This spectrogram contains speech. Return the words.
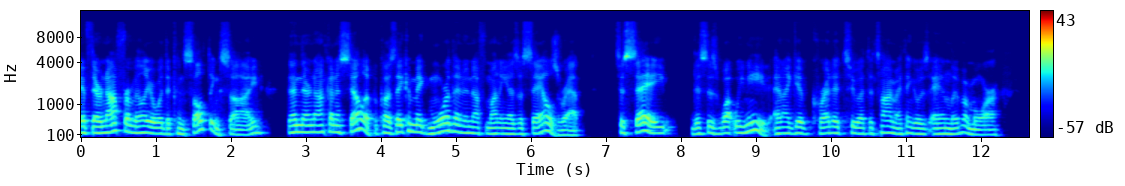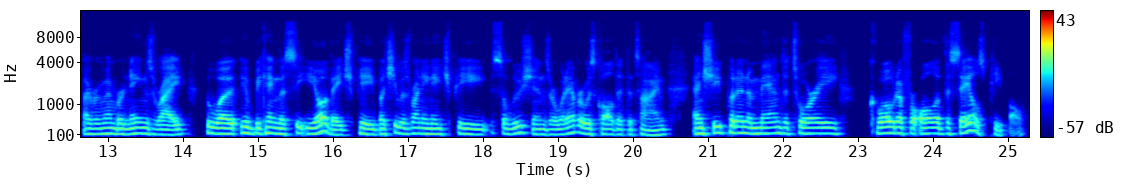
If they're not familiar with the consulting side, then they're not going to sell it because they can make more than enough money as a sales rep to say, this is what we need. And I give credit to at the time, I think it was Ann Livermore, if I remember names right, who was who became the CEO of HP, but she was running HP Solutions or whatever it was called at the time, and she put in a mandatory quota for all of the salespeople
